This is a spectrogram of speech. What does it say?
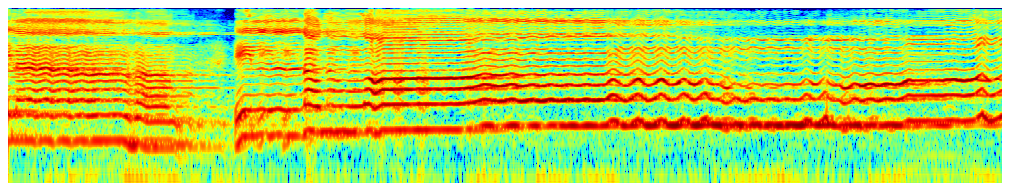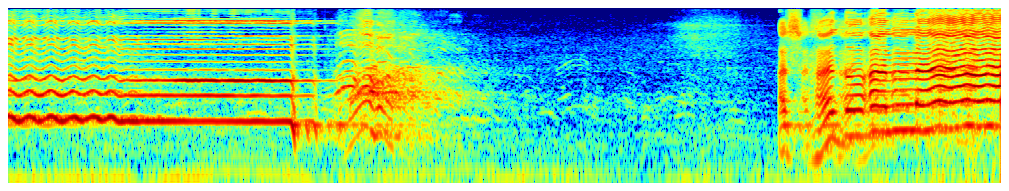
إله إلا الله أشهد أن لا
